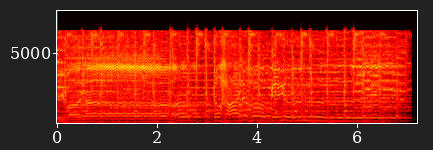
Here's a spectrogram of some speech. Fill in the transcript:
divana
